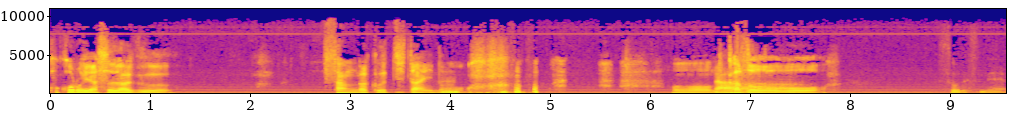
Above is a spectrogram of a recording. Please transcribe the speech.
心安らぐ山岳地帯の 画像を、そうですね。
